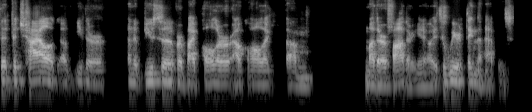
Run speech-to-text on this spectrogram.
the, the child of either an abusive or bipolar or alcoholic um, mother or father. You know, it's a weird thing that happens.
